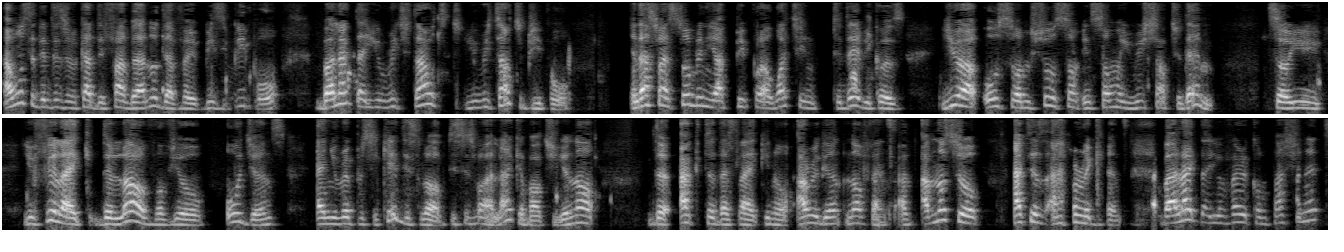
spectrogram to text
I won't say they disregard the fan, but I know they're very busy people. But I like that you reached out. You reached out to people. And that's why so many people are watching today because you are also i'm sure some in some way you reach out to them. So you you feel like the love of your audience and you reciprocate this love. This is what i like about you. You're not the actor that's like you know arrogant no offense. I'm, I'm not sure actors are arrogant but i like that you're very compassionate.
